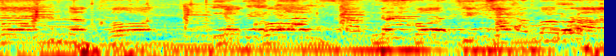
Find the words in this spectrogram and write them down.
ครนครนครนครสิธรรมรา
